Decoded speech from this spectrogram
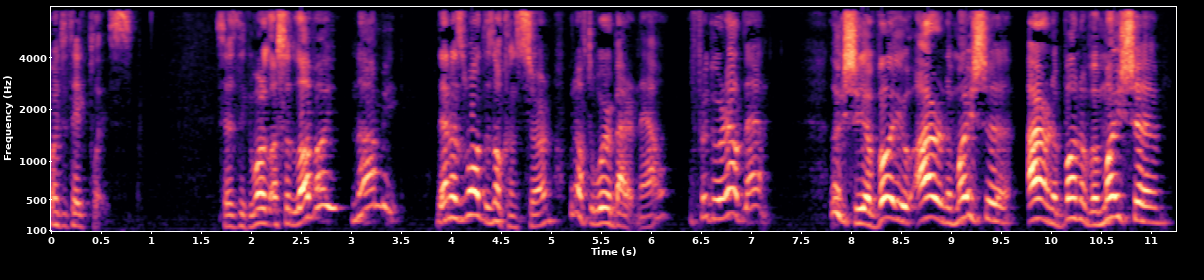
going to take place? Says the Gemara, Asad lavai nami. Then as well, there's no concern. We don't have to worry about it now. We'll figure it out then. Look, Shiyavayu, Aaron and Moshe, Aaron and Banav and Moshe,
